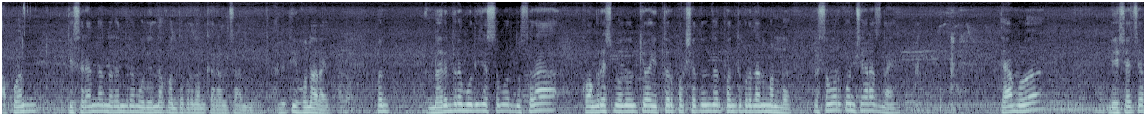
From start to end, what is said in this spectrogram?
आपण तिसऱ्यांदा नरेंद्र मोदींना पंतप्रधान करायला चाललो आहे आणि ती होणार आहेत. पण नरेंद्र मोदीच्या समोर दुसरा काँग्रेसमधून किंवा इतर पक्षातून जर पंतप्रधान म्हणलं तर समोर कोण चेहराच नाही. त्यामुळं देशाच्या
